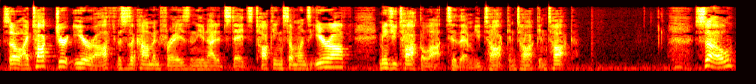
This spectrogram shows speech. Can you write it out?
So I talked your ear off. This is a common phrase in the United States. Talking someone's ear off means you talk a lot to them. You talk and talk and talk. So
